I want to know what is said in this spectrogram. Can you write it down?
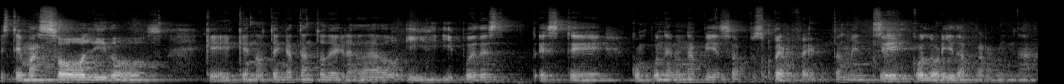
este, más sólidos, que, que no tenga tanto degradado y, y puedes este, componer una pieza pues perfectamente colorida para una...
